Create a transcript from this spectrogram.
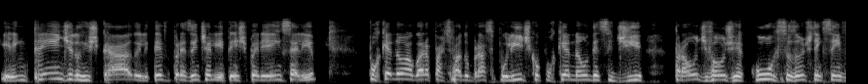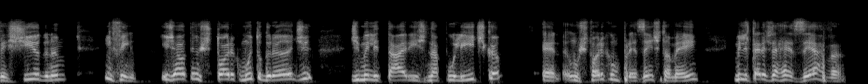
ele entende do riscado, ele teve presente ali, tem experiência ali. Por que não agora participar do braço político? Por que não decidir para onde vão os recursos, onde tem que ser investido, né? Enfim, Israel tem um histórico muito grande de militares na política, é, um histórico um presente também. Militares da reserva,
